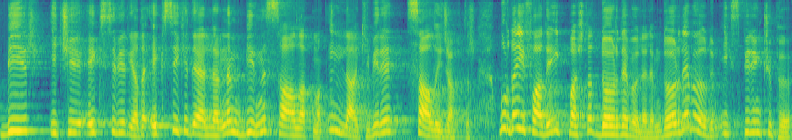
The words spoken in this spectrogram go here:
1, 2, eksi 1 ya da eksi 2 değerlerinden birini sağlatmak. İlla ki biri sağlayacaktır. Burada ifadeyi ilk başta 4'e bölelim. 4'e böldüm x1'in küpü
